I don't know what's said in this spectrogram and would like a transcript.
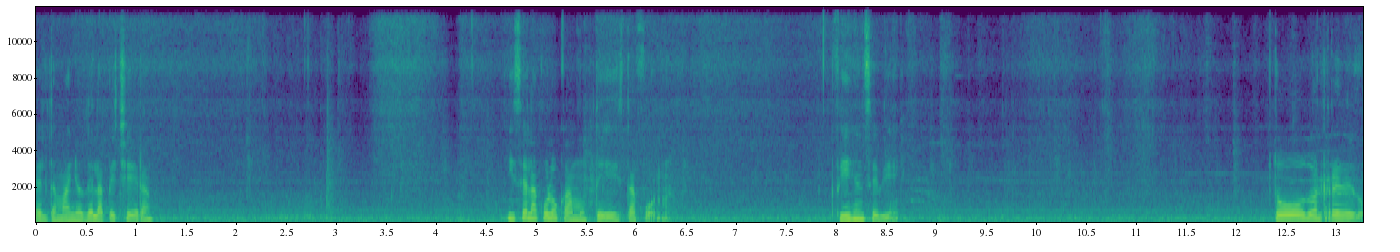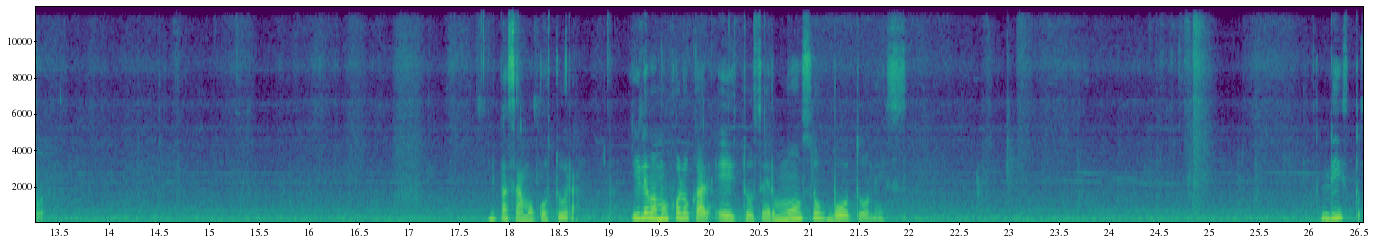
el tamaño de la pechera. Y se la colocamos de esta forma. Fíjense bien todo alrededor. Y pasamos costura. Y le vamos a colocar estos hermosos botones. Listo.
